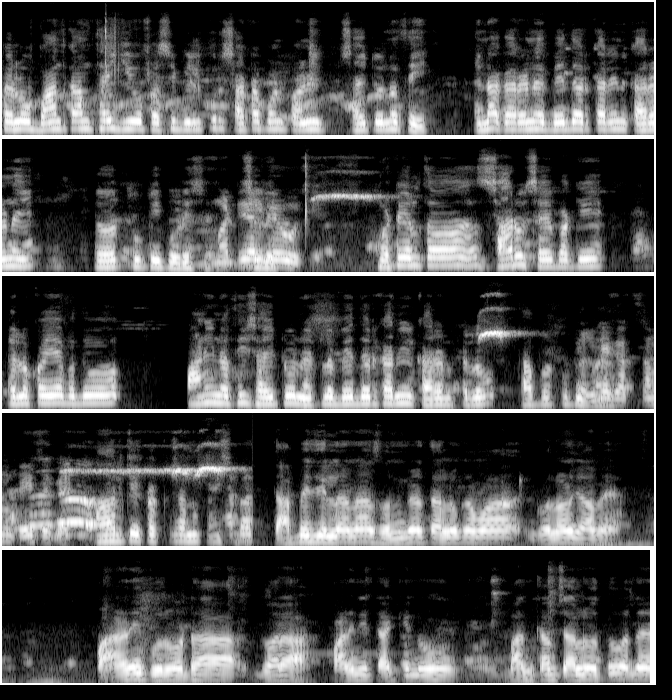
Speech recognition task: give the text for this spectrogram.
પેલું બાંધકામ થઈ ગયું. પછી બિલકુલ છાંટો પણ પાણી છાંટ્યું નથી. એના કારણે બેદરકારીને કારણે તૂટી પડી છે. મટીરિયલ કેવું છે? મટીરિયલ તો સારું છે. બાકી એ લોકોએ બધું પાણી નથી છાંટ્યું ને એટલે બેદરકારી કારણ પેલો ટાપુ તૂટી ગયો હલકી કક્ષાનું કહી શકાય. તાપી જિલ્લાના સોનગઢ તાલુકામાં ગોલણ ગામે પાણી પુરવઠા દ્વારા પાણીની ટાંકીનું બાંધકામ ચાલુ હતું અને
